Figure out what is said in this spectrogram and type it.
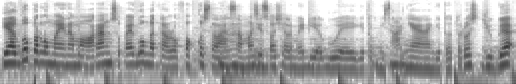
ya gue perlu main sama orang supaya gue nggak terlalu fokus lah sama si sosial media gue gitu misalnya gitu. Terus juga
